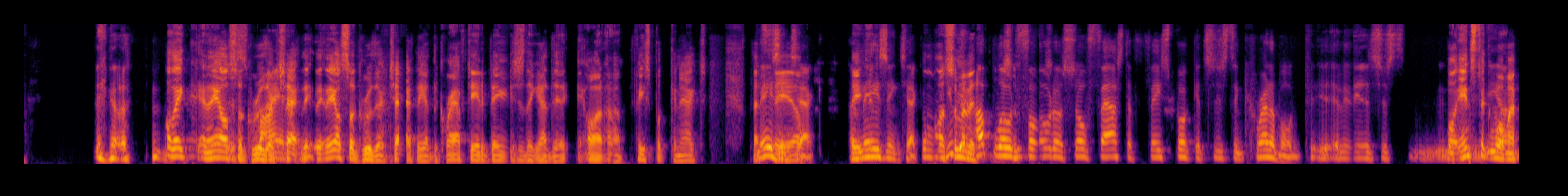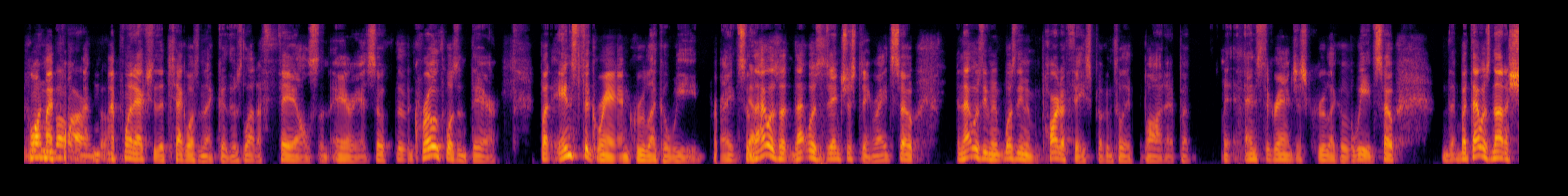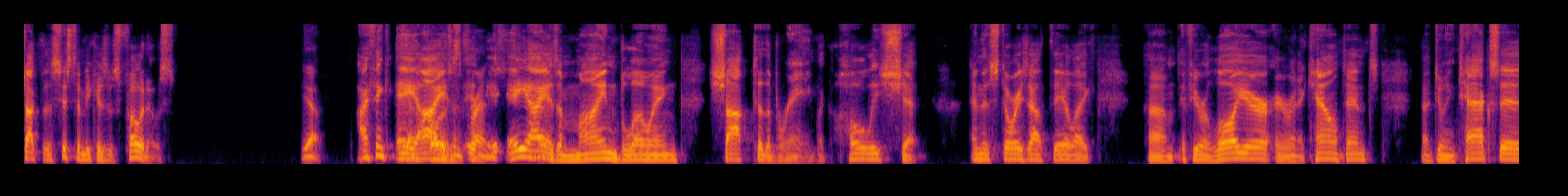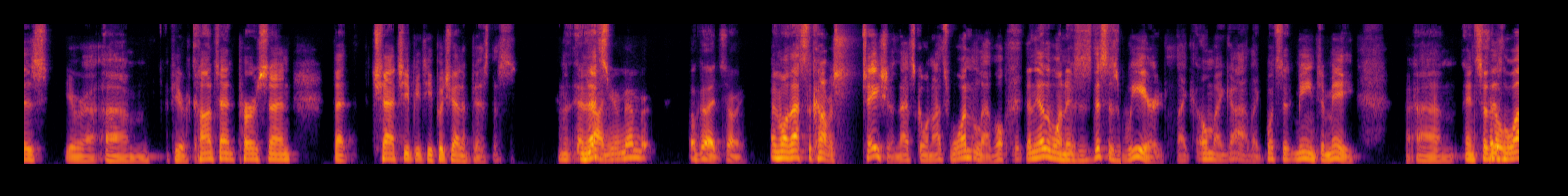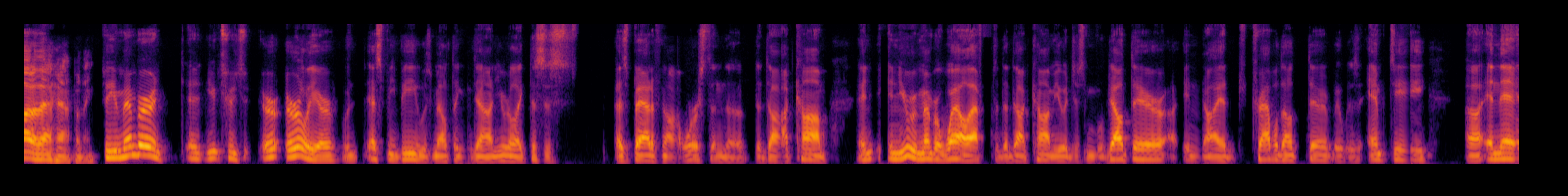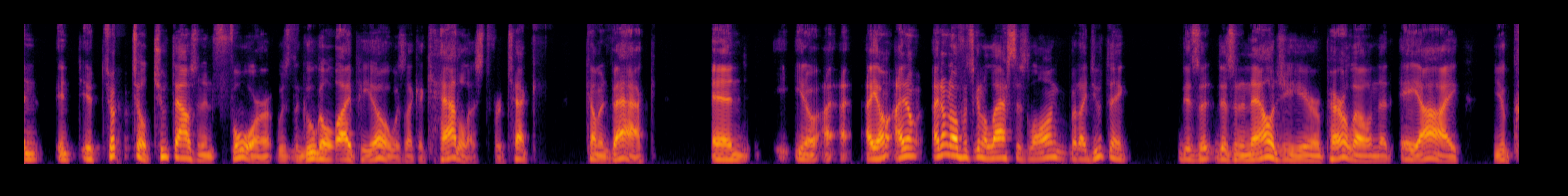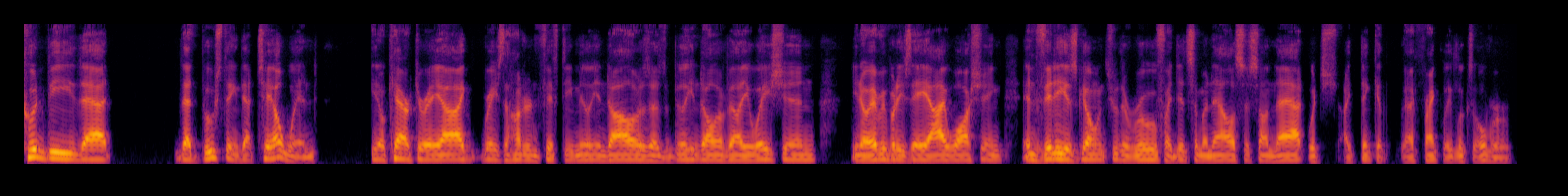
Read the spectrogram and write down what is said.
Well, they and they also grew their tech. They, they also grew their tech. They had the graph databases. They had the uh, Facebook Connect. That amazing failed. tech. They- Amazing tech. well, You some can of it- upload some- photos so fast to Facebook. It's just incredible. I mean, it's just. Well, Instagram. Well, my point, my bar, point, boom. my point. Actually, the tech wasn't that good. There was a lot of fails in areas, so the growth wasn't there. But Instagram grew like a weed, right? So Yeah. that was a, that was interesting, right? So, and that was even wasn't even part of Facebook until they bought it. But Instagram just grew like a weed. So, but that was not a shock to the system because it was photos. Yeah. I think AI photos is and A- A- AI Yeah. is a mind blowing shock to the brain. Like holy shit! And there's stories out there like um, if you're a lawyer or an accountant uh, doing taxes, you're a um, if you're a content person, that Chat GPT puts you out of business. And, and John, that's you remember? Oh, go ahead. Sorry. And well, that's the conversation that's going on. That's one level. Then the other one is, is this is weird. Like, oh my God, like what's it mean to me? Um, and so, there's a lot of that happening. So you remember uh, you earlier when SVB was melting down, you were like, this is as bad, if not worse than the, the dot com. And, and you remember well after the dot com, you had just moved out there. uh, You know, I had traveled out there. It was empty. Uh, and then it, it took till 2004 was the Google IPO was like a catalyst for tech coming back. And, you know, I, I, I don't, I don't, know if it's going to last as long, but I do think there's a, there's an analogy here, a parallel in that AI, you know, could be that, that boosting, that tailwind. You know, Character AI raised $150 million as a billion dollar valuation. You know, everybody's AI washing. NVIDIA is going through the roof. I did some analysis on that, which I think it uh, frankly looks over,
